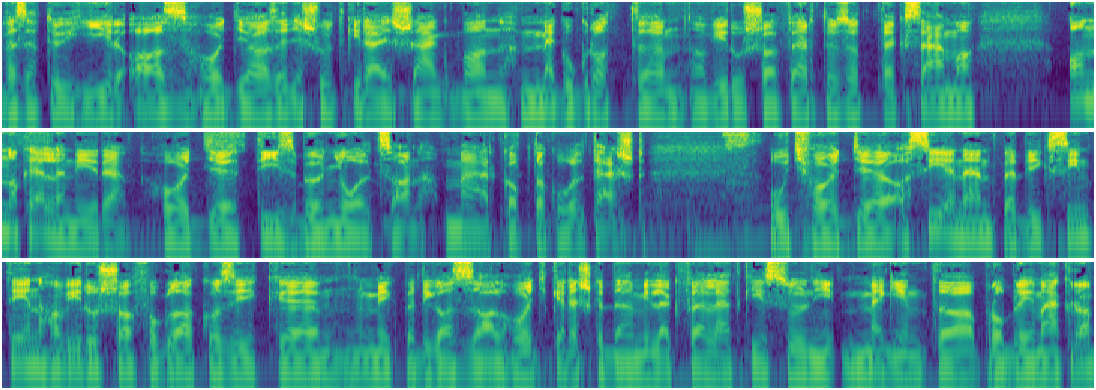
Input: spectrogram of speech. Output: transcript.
vezető hír az, hogy az Egyesült Királyságban megugrott a vírussal fertőzöttek száma, annak ellenére, hogy 10-ből 8-an már kaptak oltást. Úgyhogy a CNN pedig szintén, ha vírussal foglalkozik, mégpedig azzal, hogy kereskedelmileg fel lehet készülni megint a problémákra,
